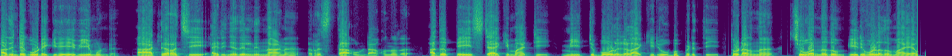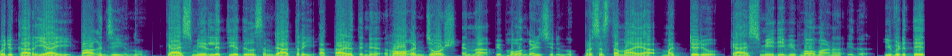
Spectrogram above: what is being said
അതിന്റെ കൂടെ ഗ്രേവിയുമുണ്ട്. ആട്ടിറച്ചി അരിഞ്ഞതിൽ നിന്നാണ് റിസ്ത ഉണ്ടാക്കുന്നത്. അത് പേസ്റ്റാക്കി മാറ്റി മീറ്റ് ബോളുകളാക്കി രൂപപ്പെടുത്തി തുടർന്ന് ചുവന്നതും എരിവുള്ളതുമായ ഒരു കറിയായി പാകം ചെയ്യുന്നു. കാശ്മീരിൽ എത്തിയ ദിവസം രാത്രി അത്താഴത്തിന് റോഗൻ ജോഷ് എന്ന വിഭവം കഴിച്ചിരുന്നു. പ്രശസ്തമായ മറ്റൊരു കാശ്മീരി വിഭവമാണ് ഇത്. ഇവിടുത്തെ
